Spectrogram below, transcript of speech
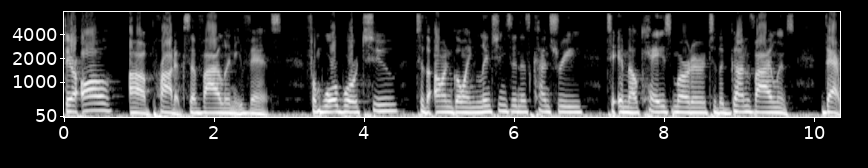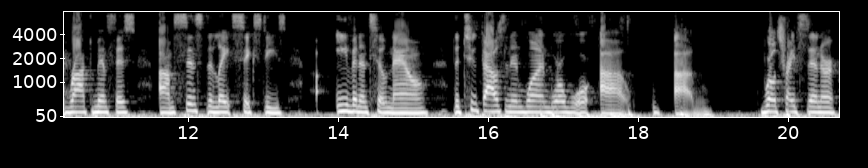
They're all uh, products of violent events, from World War II to the ongoing lynchings in this country, to MLK's murder, to the gun violence that rocked Memphis um, since the late 60s, even until now. The 2001 World War uh, um, World Trade Center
